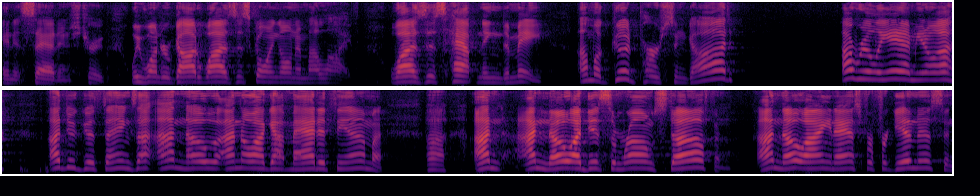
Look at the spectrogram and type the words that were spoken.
And it's sad and it's true. We wonder, God, why is this going on in my life? Why is this happening to me? I'm a good person, God. I really am. You know, I, I do good things. I, I know I know I got mad at them. Uh, I, I know I did some wrong stuff, and I know I ain't asked for forgiveness. And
